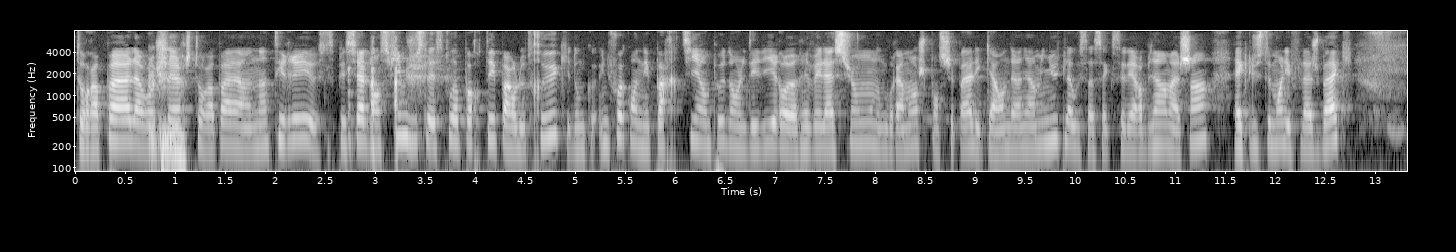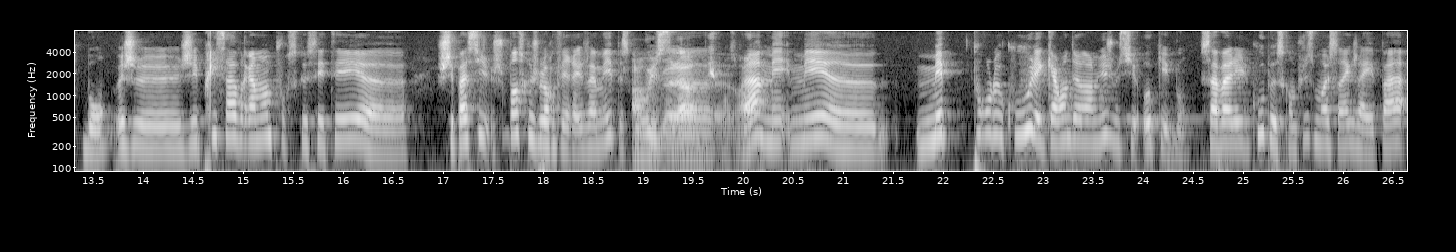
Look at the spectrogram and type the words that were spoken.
t'auras pas la recherche, t'auras pas un intérêt spécial dans ce film, juste laisse-toi porter par le truc. Et donc, une fois qu'on est parti un peu dans le délire euh, révélation, donc vraiment, je pense, je sais pas, les 40 dernières minutes, là où ça s'accélère bien, machin, avec justement les flashbacks. Bon, j'ai pris ça vraiment pour ce que c'était. Euh, je sais pas si. Je pense que je le reverrai jamais, parce qu'en ah plus. Bah euh, voilà, mais. mais mais pour le coup, les 40 dernières minutes, je me suis dit, ok, bon, ça valait le coup, parce qu'en plus, moi, c'est vrai que j'avais pas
